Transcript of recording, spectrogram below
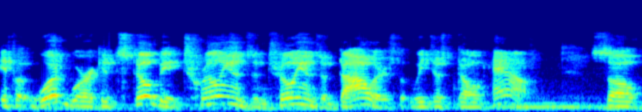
if it would work, it'd still be trillions and trillions of dollars that we just don't have. So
